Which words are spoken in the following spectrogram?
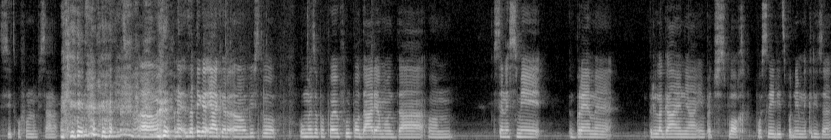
si tako fulno napisala. um, Zato, ja, ker uh, v bistvu v MZPP-ju ful poudarjamo, da um, se ne sme breme prilagajanja in pač sploh posledic podnebne krize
